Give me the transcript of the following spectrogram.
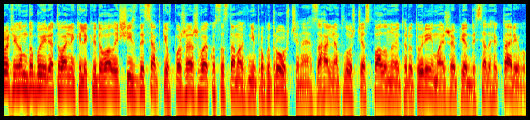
Протягом доби рятувальники ліквідували шість десятків пожеж в екосистемах Дніпропетровщини. Загальна площа спаленої території майже 50 гектарів.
